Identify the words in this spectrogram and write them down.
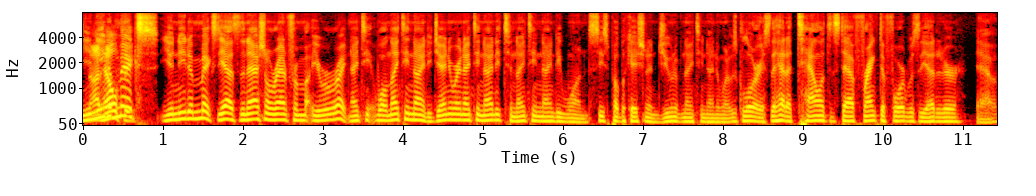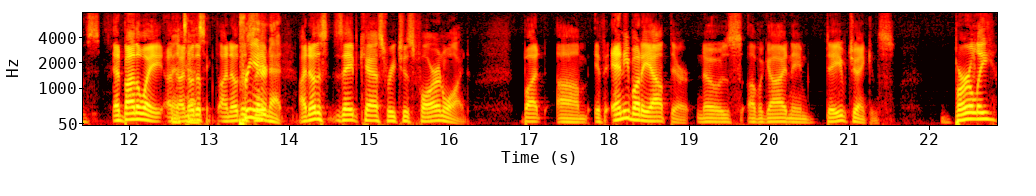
You need healthy. a mix. You need a mix. Yes, the National ran from you were right, nineteen well, nineteen ninety, January nineteen ninety to nineteen ninety one. Ceased publication in June of nineteen ninety one. It was glorious. They had a talented staff. Frank Deford was the editor. Yeah, it was And by the way, I- I know Fantastic. I know this Pre-internet. Czabe, I know this CzabeCast reaches far and wide, but um, if anybody out there knows of a guy named Dave Jenkins, burly,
